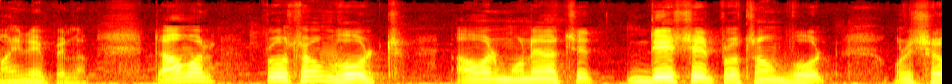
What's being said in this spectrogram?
মাইনে পেলাম। তো আমার প্রথম ভোট, আমার মনে আছে দেশের প্রথম ভোট উনিশশো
